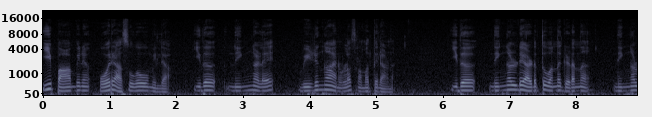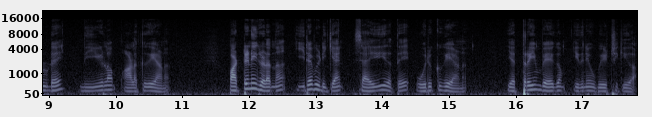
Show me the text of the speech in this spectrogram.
ഈ പാമ്പിന് ഒരസുഖവുമില്ല. ഇത് നിങ്ങളെ വിഴുങ്ങാനുള്ള ശ്രമത്തിലാണ്. ഇത് നിങ്ങളുടെ അടുത്ത് വന്ന് കിടന്ന് നിങ്ങളുടെ നീളം അളക്കുകയാണ്. പട്ടിണി കിടന്ന് ഇരപിടിക്കാൻ ശരീരത്തെ ഒരുക്കുകയാണ്. എത്രയും വേഗം ഇതിനെ ഉപേക്ഷിക്കുക.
